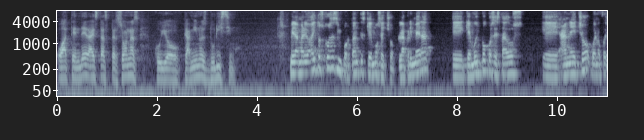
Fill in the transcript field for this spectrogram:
o atender a estas personas cuyo camino es durísimo? Mira, Mario, hay dos cosas importantes que hemos hecho. La primera, eh, que muy pocos estados eh, han hecho, bueno, fue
